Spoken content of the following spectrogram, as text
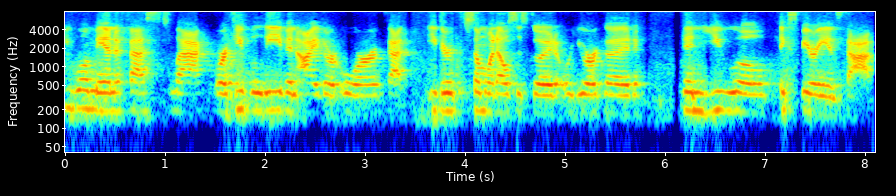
you will manifest lack or if you believe in either or that either someone else is good or you're good then you will experience that.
